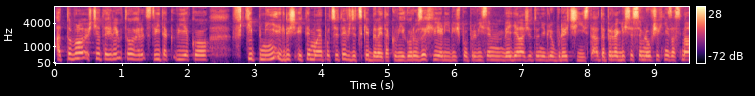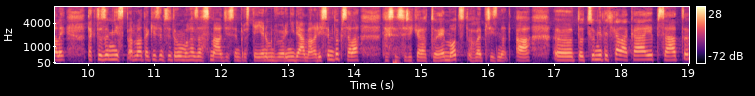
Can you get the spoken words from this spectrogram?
A to bylo ještě tehdy u toho herectví takový jako vtipný, i když i ty moje pocity vždycky byly takový jako rozechvělý, když poprvé jsem věděla, že to někdo bude číst. A teprve, když se se mnou všichni zasmáli, tak to ze mě spadlo a taky jsem si tomu mohla zasmát, že jsem prostě jenom dvorní dáma. Ale když jsem to psala, tak jsem si říkala, to je moc tohle přiznat. A uh, to, co mě teďka láká, je psát uh,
